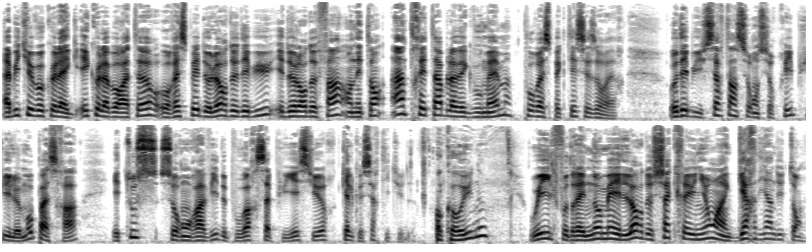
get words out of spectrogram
habituez vos collègues et collaborateurs au respect de l'heure de début et de l'heure de fin en étant intraitable avec vous-même pour respecter ces horaires. Au début, certains seront surpris, puis le mot passera, et tous seront ravis de pouvoir s'appuyer sur quelques certitudes. Encore une? Oui, il faudrait nommer lors de chaque réunion un gardien du temps,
